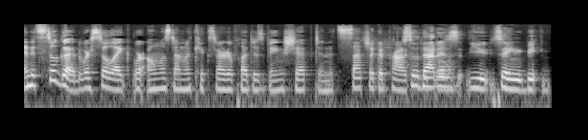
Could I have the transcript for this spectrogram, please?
and it's still good. We're still like we're almost done with Kickstarter pledges being shipped, and it's such a good product. So for that people. is you saying be,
